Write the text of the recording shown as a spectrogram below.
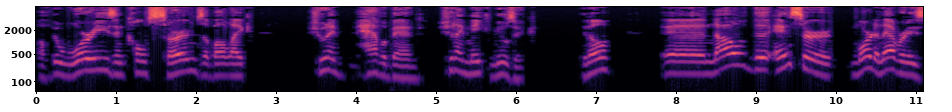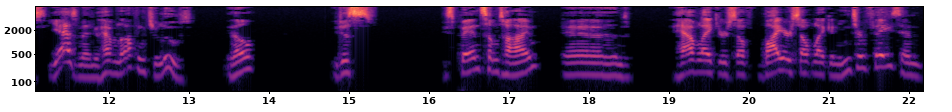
of the worries and concerns about like, should I have a band? Should I make music? You know? And now the answer more than ever is yes, man, you have nothing to lose. You know? You just spend some time and have like yourself, buy yourself like an interface and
